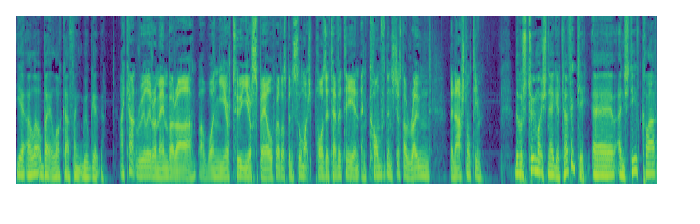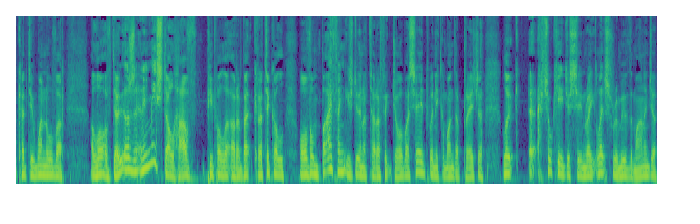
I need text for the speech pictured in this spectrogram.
yeah, a little bit of luck, I think we'll get there. I can't really remember a, a one year, two year spell where there's been so much positivity and, and confidence just around the national team. There was too much negativity, uh, and Steve Clarke had to win over a lot of doubters, and he may still have people that are a bit critical of him, but I think he's doing a terrific job. I said when he come under pressure, look, it's okay just saying, right, let's remove the manager.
